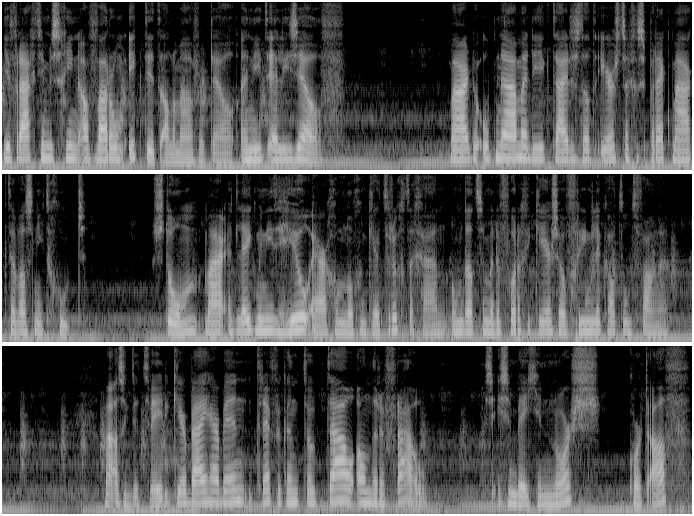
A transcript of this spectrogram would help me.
Je vraagt je misschien af waarom ik dit allemaal vertel en niet Ellie zelf. Maar de opname die ik tijdens dat eerste gesprek maakte was niet goed. Stom, maar het leek me niet heel erg om nog een keer terug te gaan, omdat ze me de vorige keer zo vriendelijk had ontvangen. Maar als ik de tweede keer bij haar ben, tref ik een totaal andere vrouw. Ze is een beetje nors, kortaf.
